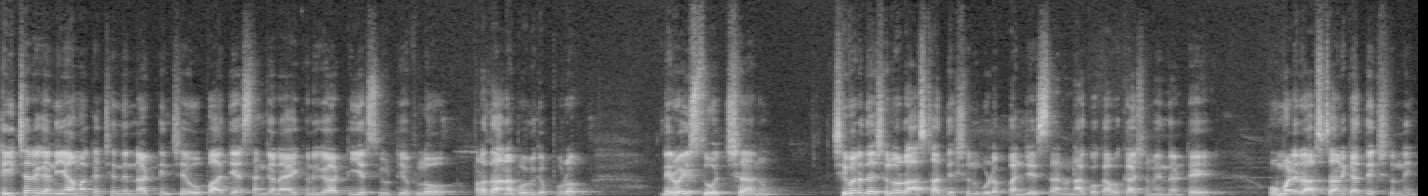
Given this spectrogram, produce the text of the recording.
టీచర్గా నియామకం చెందిన నాటి నుంచే ఉపాధ్యాయ సంఘ నాయకునిగా టీఎస్యూటీఎఫ్లో ప్రధాన భూమిక పురో నిర్వహిస్తూ వచ్చాను. చివరి దశలో రాష్ట్ర అధ్యక్షుని కూడా పనిచేశాను. నాకు ఒక అవకాశం ఏంటంటే ఉమ్మడి రాష్ట్రానికి అధ్యక్షుడిని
